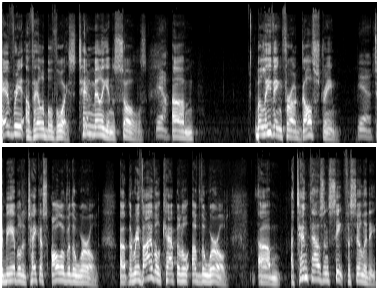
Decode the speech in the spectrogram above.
every available voice, 10 Yeah. million souls, yeah. um, believing for a Gulfstream yes. to be able to take us all over the world, uh, the revival capital of the world, um, a 10,000 seat facility.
